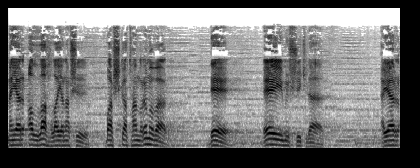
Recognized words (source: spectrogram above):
məyər Allahla yanaşı başqa tanrı mı var? De, ey müşriklər, əgər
